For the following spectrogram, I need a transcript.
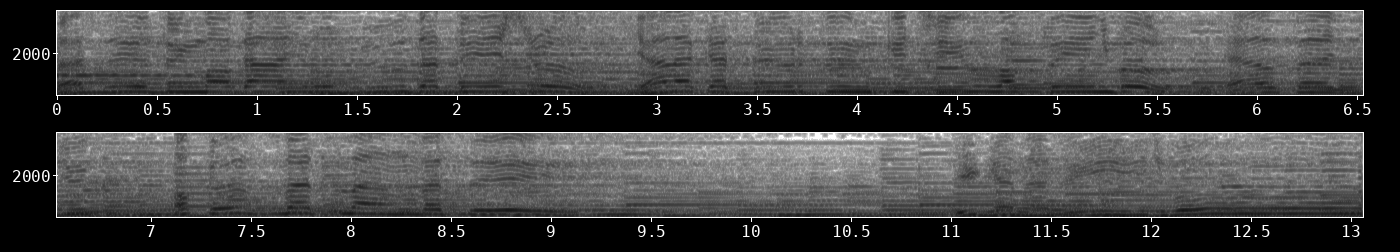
Beszéltük Döntünk magányról, küldetésről, jeleket szűrtünk ki csillagfényből, hogy elfedjük a közvetlen veszélyt. Igen, ez így volt,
